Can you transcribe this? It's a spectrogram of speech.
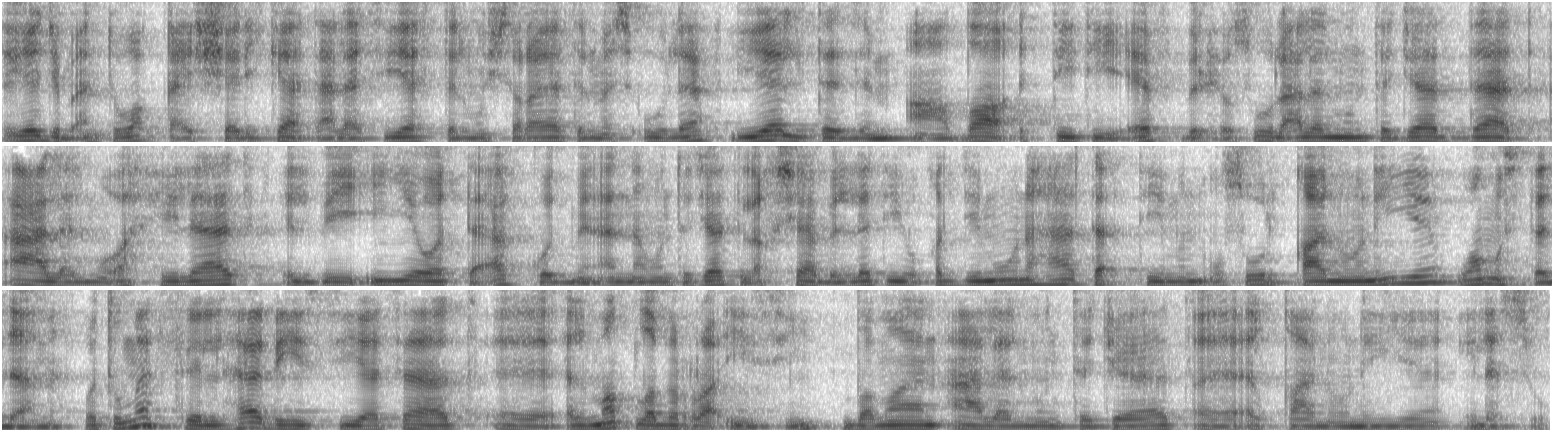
يجب أن توقع الشركات على سياسة المشتريات المسؤولة. يلتزم أعضاء ال TTF بالحصول على المنتجات ذات أعلى المؤهلات البيئية والتأكد من أن منتجات الأخشاب التي يقدمونها تأتي من أصول قانونية ومستدامة. وتمثل هذه السياسات آه، المطلب الرئيسي ضمان أعلى المنتجات آه، القانونية إلى السوق.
